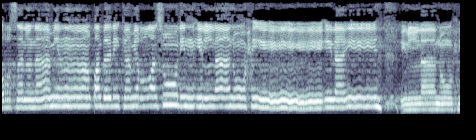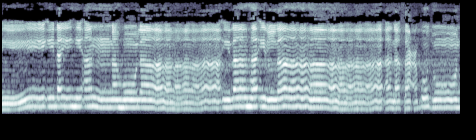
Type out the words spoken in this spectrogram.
أرسلنا من قبلك من رسول إلا نوحي إليه إلا نوحي إليه أنه لا إله إلا أنا فاعبدون.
